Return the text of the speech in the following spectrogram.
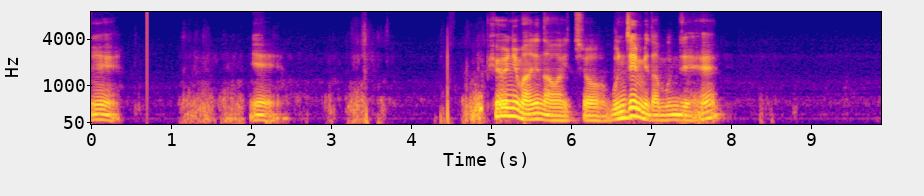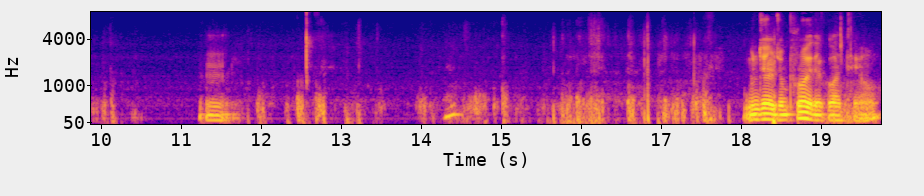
예. 예. 표현이 많이 나와 있죠. 문제입니다, 문제. 음. 문제를 좀 풀어야 될 것 같아요.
